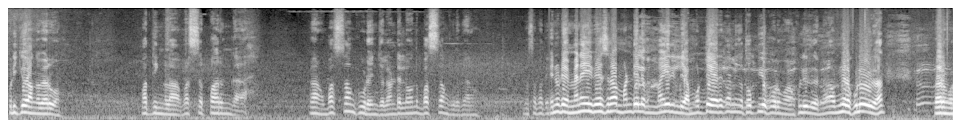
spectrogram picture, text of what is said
பிடிக்கோ அங்கே வருவோம். பார்த்தீங்களா பஸ்ஸை பாருங்க. பாருங்க பஸ் தான் கூட இங்கே லண்டனில் வந்து பஸ் தான் கூட பாருங்க. பஸ்ஸை பார்த்து என்னுடைய மனைவி பேசுகிறா மண்டையில் மயிர் இல்லையா? முட்டையாக இருக்கா? நீங்கள் தொப்பியை போடுங்க குளிர் நான் உண்மையில் குளிர் தான் பாருங்க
